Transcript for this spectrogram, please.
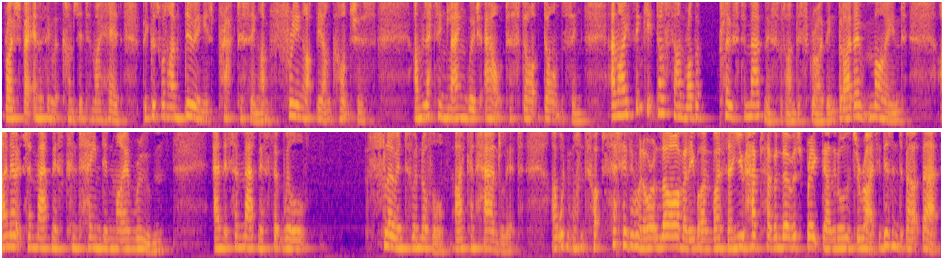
write about anything that comes into my head because what I'm doing is practicing. I'm freeing up the unconscious. I'm letting language out to start dancing. And I think it does sound rather close to madness, what I'm describing, but I don't mind. I know it's a madness contained in my room, and it's a madness that will flow into a novel. I can handle it. I wouldn't want to upset anyone or alarm anyone by saying you have to have a nervous breakdown in order to write. It isn't about that.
